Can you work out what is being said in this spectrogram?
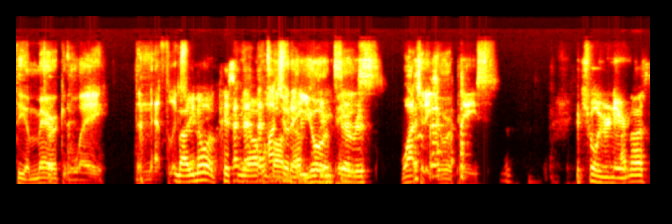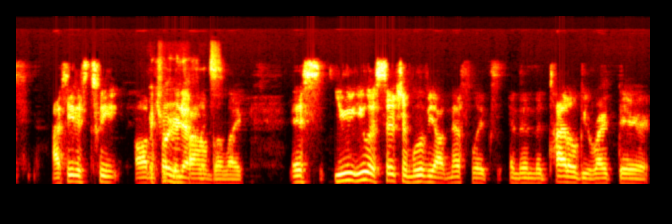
the American way, the Netflix. No, you know what way. pissed me that- off that's about Watch it at Netflix? your streaming pace. service. Watch it at your pace. control your I narrative. know I see this tweet all the Control your fucking time, Netflix. but like it's you you would search a movie on Netflix and then the title will be right there,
